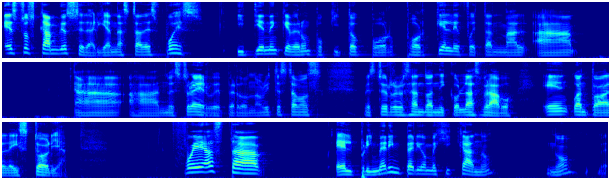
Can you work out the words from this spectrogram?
estos cambios se darían hasta después, y tienen que ver un poquito por por qué le fue tan mal a, a, nuestro héroe, perdón, ahorita estamos, me estoy regresando a Nicolás Bravo en cuanto a la historia. Fue hasta el primer imperio mexicano, ¿no? Eh,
